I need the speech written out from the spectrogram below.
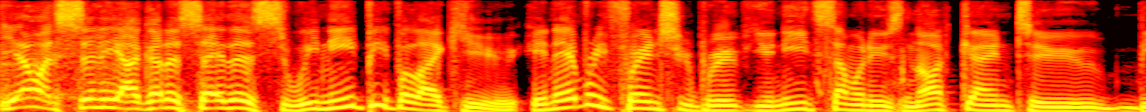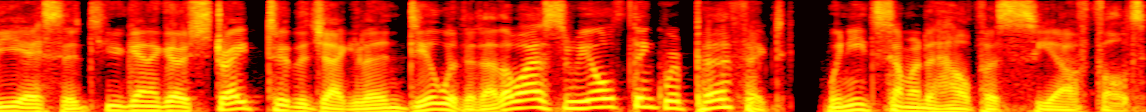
You know what, Cindy, I got to say this. We need people like you. In every friendship group, you need someone who's not going to BS it. You're going to go straight to the jugular and deal with it. Otherwise, we all think we're perfect. We need someone to help us see our faults.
